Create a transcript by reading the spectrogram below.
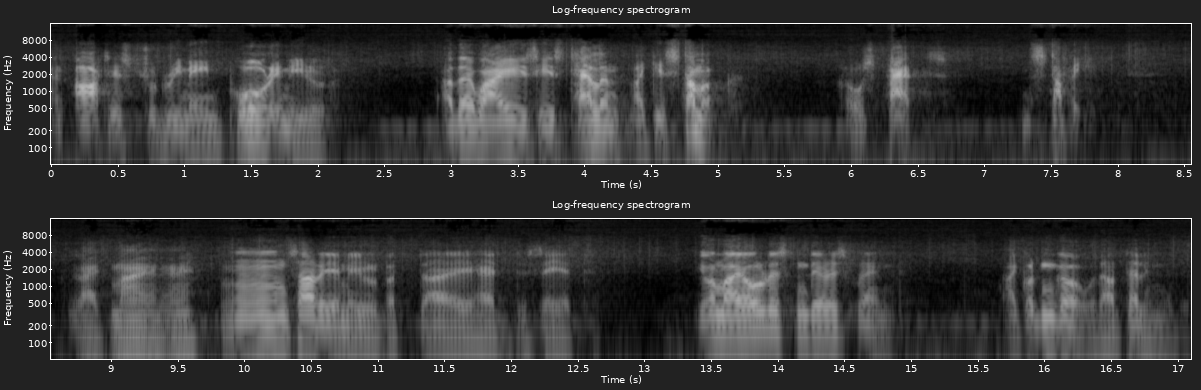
An artist should remain poor, Emile. Otherwise, his talent, like his stomach, grows fat and stuffy. Like mine, eh? Mm, I'm sorry, Emil, but I had to say it. You're my oldest and dearest friend. I couldn't go without telling you this.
